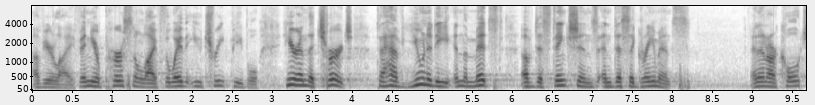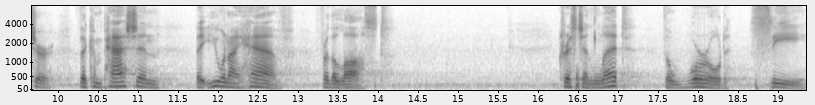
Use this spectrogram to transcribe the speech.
of your life, in your personal life, the way that you treat people, here in the church, to have unity in the midst of distinctions and disagreements, and in our culture, the compassion that you and I have for the lost. Christian, let the world see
